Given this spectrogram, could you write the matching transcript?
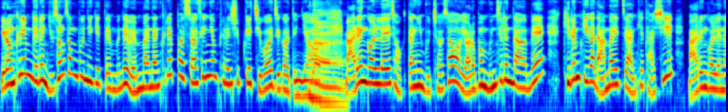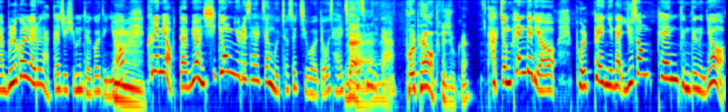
이런 크림들은 유성 성분이기 때문에 웬만한 크레파스와 색연필은 쉽게 지워지거든요. 네. 마른 걸레에 적당히 묻혀서 여러 번 문지른 다음에 기름기가 남아있지 않게 다시 마른 걸레나 물걸레로 닦아주시면 되거든요. 음. 크림이 없다면 식용유를 살짝 묻혀서 지워도 잘 지워집니다. 네. 볼펜은 어떻게 지울까요? 각종 펜들이요. 볼펜이나 유성펜 등등은요.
